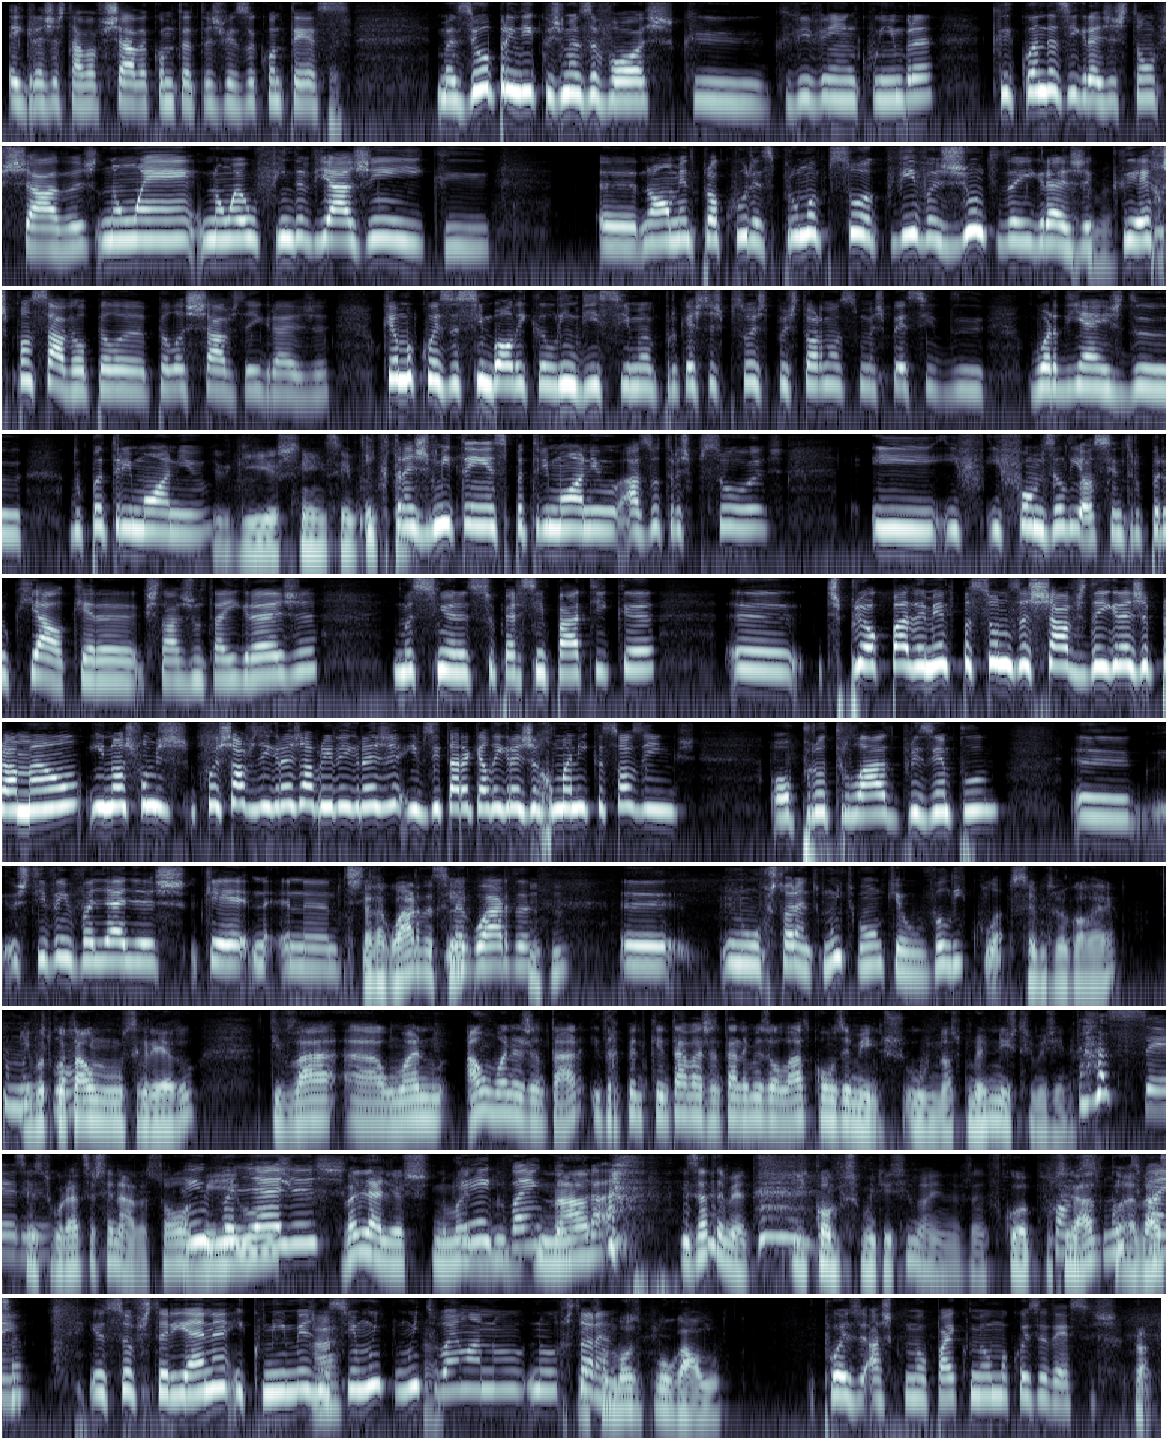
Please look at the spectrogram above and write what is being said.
A igreja estava fechada, como tantas vezes acontece. É mas eu aprendi com os meus avós que, que vivem em Coimbra que quando as igrejas estão fechadas não é, não é o fim da viagem e que uh, normalmente procura-se por uma pessoa que viva junto da igreja, Exatamente. que é responsável pela, pelas chaves da igreja, o que é uma coisa simbólica lindíssima, porque estas pessoas depois tornam-se uma espécie de guardiães de, do património e de guias, sim, sim, e que transmitem esse património às outras pessoas e, e, e, fomos ali ao centro paroquial, que, era, que está junto à igreja, uma senhora super simpática, uh, despreocupadamente passou-nos as chaves da igreja para a mão e nós fomos com as chaves da igreja abrir a igreja e visitar aquela igreja românica sozinhos. Ou por outro lado, por exemplo, uh, eu estive em Valhelhas, que é na, na, na Guarda, sim. Na Guarda, uhum. uh, num restaurante muito bom, que é o Valícula. Sei muito bem qual é. Muito e vou-te contar um segredo. Estive lá há um ano, há um ano a jantar e de repente quem estava a jantar na mesa ao lado com os amigos, o nosso primeiro-ministro, imagina. Ah, sério? Sem seguranças, sem nada, só em amigos. Valhelhas. Valhelhas, no meio quem é que vai nada. Exatamente. E come-se muitíssimo bem, né? ficou a publicidade, avança. Bem. Eu sou vegetariana e comi mesmo ah, assim muito, muito bem lá no, no restaurante. É famoso pelo galo. Pois, acho que o meu pai comeu uma coisa dessas. Pronto.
